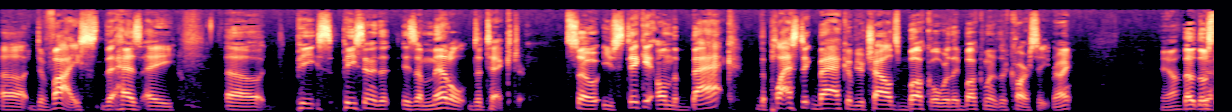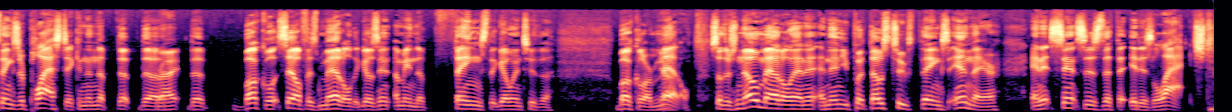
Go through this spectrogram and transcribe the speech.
uh, device that has a uh, piece piece in it that is a metal detector. So you stick it on the back, the plastic back of your child's buckle, where they buckle into their car seat, right? Yeah. Th- those things are plastic, and then the the the, Right. the buckle itself is metal that goes in. I mean, the things that go into the buckle are metal. So there's no metal in it, and then you put those two things in there, and it senses that the, it is latched.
